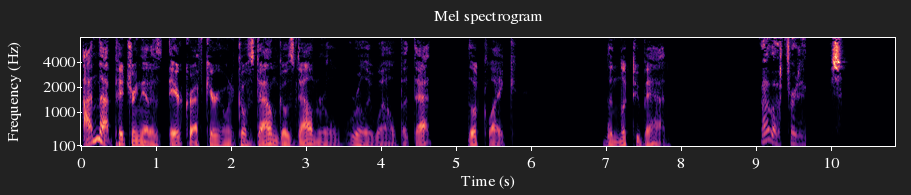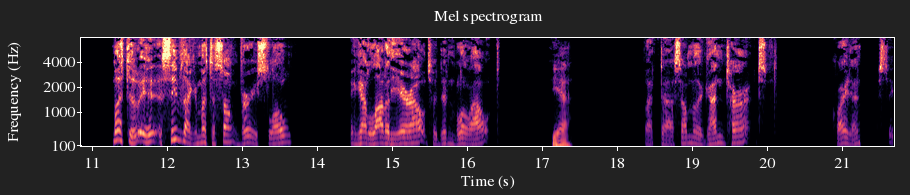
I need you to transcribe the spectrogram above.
I'm not picturing that as aircraft carrier when it goes down goes down real really well, but that looked like didn't look too bad. That was pretty nice. Must have. It seems like it must have sunk very slow and got a lot of the air out, so it didn't blow out. Yeah, But uh, some of the gun turrets, quite interesting.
